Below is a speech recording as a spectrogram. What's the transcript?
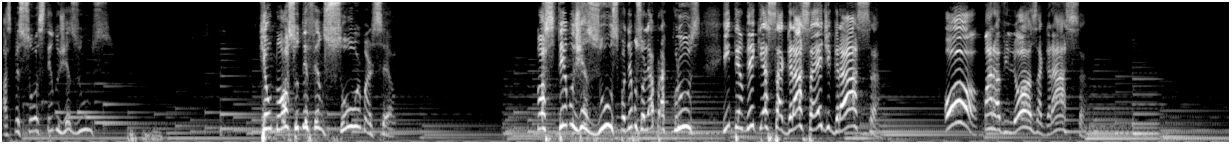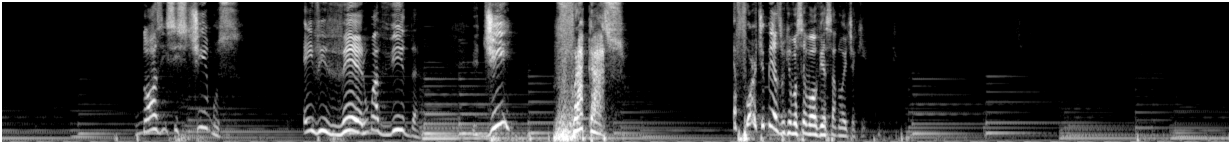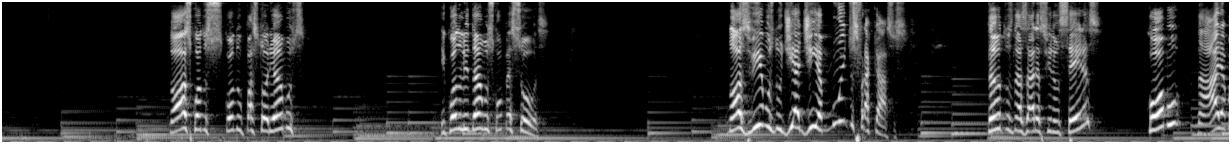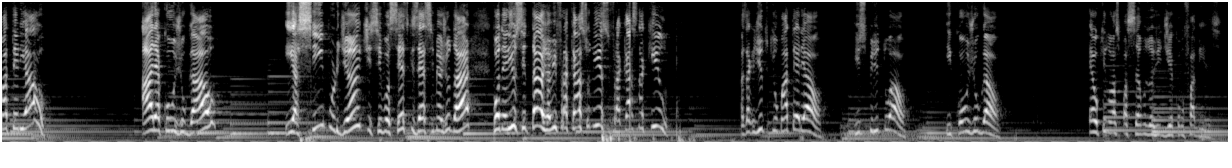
as pessoas tendo Jesus, que é o nosso defensor, Marcelo. Nós temos Jesus, podemos olhar para a cruz, entender que essa graça é de graça. Oh, maravilhosa graça! Nós insistimos em viver uma vida de fracasso. É forte mesmo que você vai ouvir essa noite aqui. Nós, quando, quando pastoreamos e quando lidamos com pessoas, nós vimos no dia a dia muitos fracassos, tanto nas áreas financeiras, como na área material, área conjugal, e assim por diante. Se vocês quisessem me ajudar, poderiam citar: eu já vi fracasso nisso, fracasso naquilo. Mas acredito que o material, espiritual, e conjugal é o que nós passamos hoje em dia como famílias.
